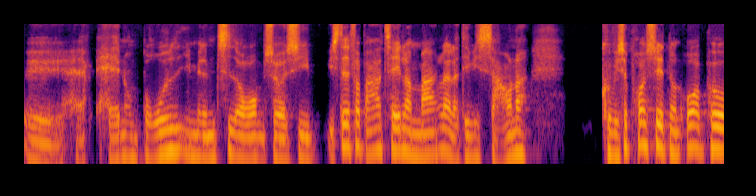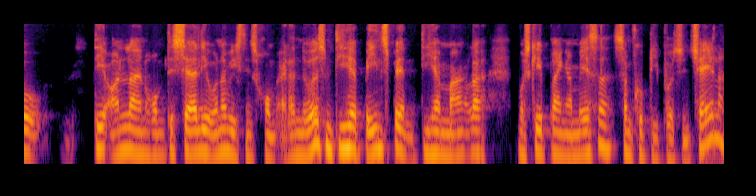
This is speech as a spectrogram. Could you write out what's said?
øh, have, have nogle brud imellem tid og rum, så at sige. I stedet for bare at tale om mangler, eller det vi savner, kunne vi så prøve at sætte nogle ord på det online-rum, det særlige undervisningsrum? Er der noget, som de her benspænd, de her mangler, måske bringer med sig, som kunne blive potentialer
